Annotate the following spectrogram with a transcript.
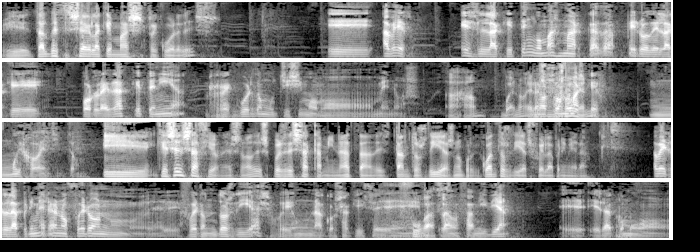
Eh, tal vez sea la que más recuerdes. Eh, a ver, es la que tengo más marcada, pero de la que por la edad que tenía, recuerdo muchísimo menos. Ajá, bueno, eras no muy joven. que muy jovencito. ¿Y qué sensaciones, no? Después de esa caminata de tantos días, ¿no? Porque ¿cuántos días fue la primera? A ver, la primera no fueron, eh, fueron dos días, fue una cosa que hice Fugaz. en plan familia. Eh, era como,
